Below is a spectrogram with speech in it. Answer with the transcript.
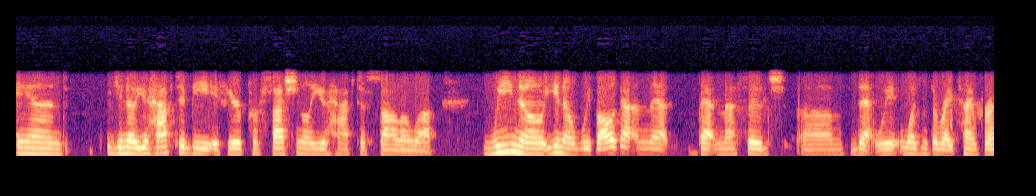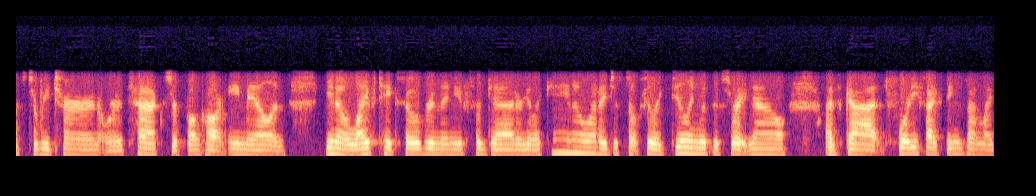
And you know, you have to be if you're a professional, you have to follow up. We know, you know, we've all gotten that that message um, that we it wasn't the right time for us to return, or a text, or phone call, or email, and you know, life takes over, and then you forget, or you're like, hey, you know what, I just don't feel like dealing with this right now. I've got 45 things on my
